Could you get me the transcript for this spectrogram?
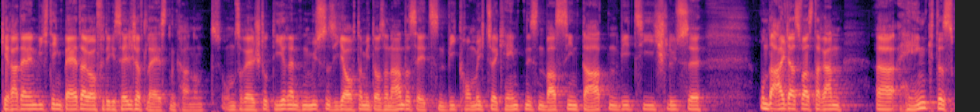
gerade einen wichtigen Beitrag auch für die Gesellschaft leisten kann. Und unsere Studierenden müssen sich auch damit auseinandersetzen, wie komme ich zu Erkenntnissen, was sind Daten, wie ziehe ich Schlüsse und all das, was daran äh, hängt, das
